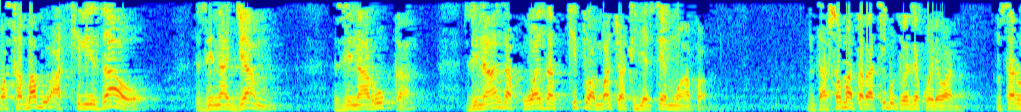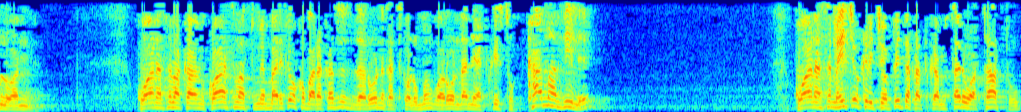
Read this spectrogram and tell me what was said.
kwa sababu akili zao zina jamu zinaruka zinaanza kuwaza kitu ambacho hakijasemwa hapa. Ntasoma taratibu tuweze kuelewana. Mstari ule wa nne. Kwa anasema kwa tumebarikiwa kwa baraka zote za rohoni katika ulimwengu wa roho ndani ya kristo kama vile kwa anasema hicho kilichopita katika mstari wa tatu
